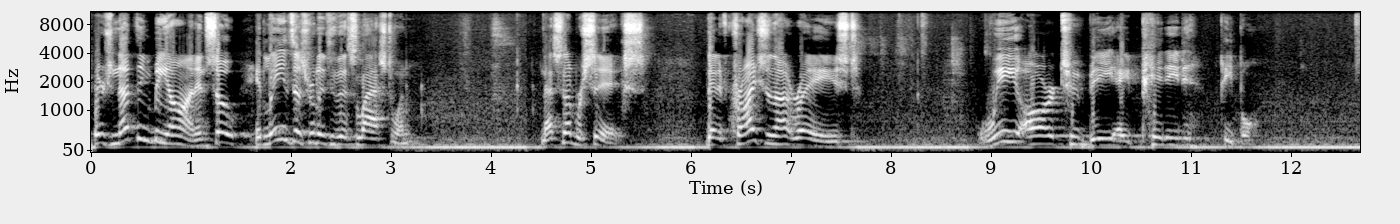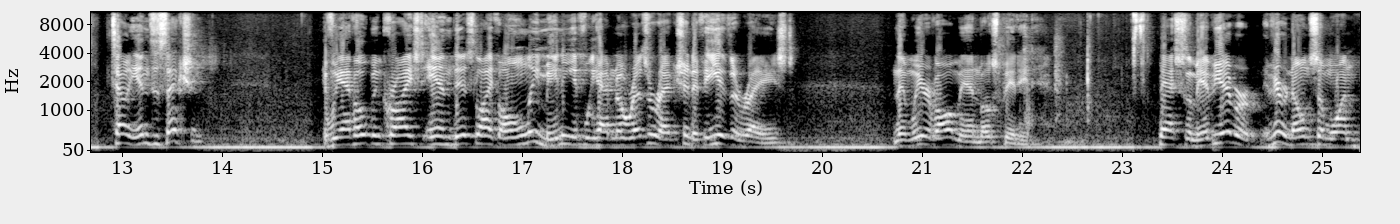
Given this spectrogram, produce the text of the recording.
there's nothing beyond. And so it leads us really to this last one. That's number six. That if Christ is not raised, we are to be a pitied people. That's how he ends the section. If we have hope in Christ in this life only, meaning if we have no resurrection, if he isn't raised, then we are of all men most pitied. Let me ask something. Have you ever have you ever known someone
